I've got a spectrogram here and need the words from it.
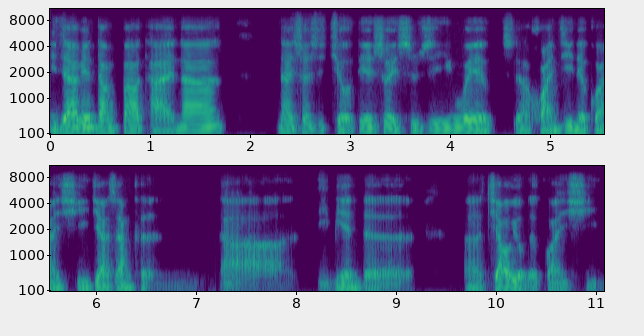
你在那边当吧台，那那也算是酒店，所以是不是因为呃环境的关系，加上可能啊里面的呃交友的关系？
